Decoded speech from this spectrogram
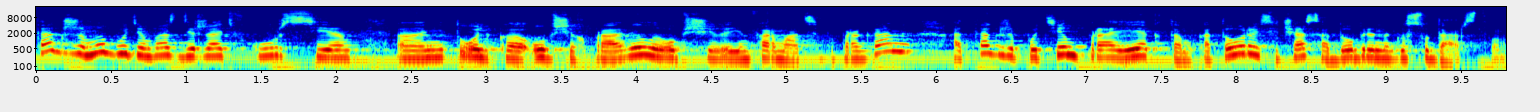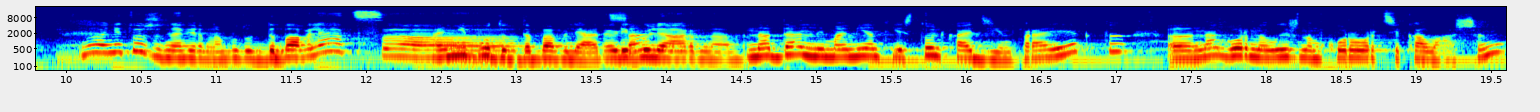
также мы будем вас держать в курсе а, не только общих правил и общей информации по программе, а также по тем проектам, которые сейчас одобрены государством. Ну, они тоже, наверное, будут добавляться. Они будут добавляться. Регулярно. На данный момент есть только один проект э, на горнолыжном курорте Калашин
